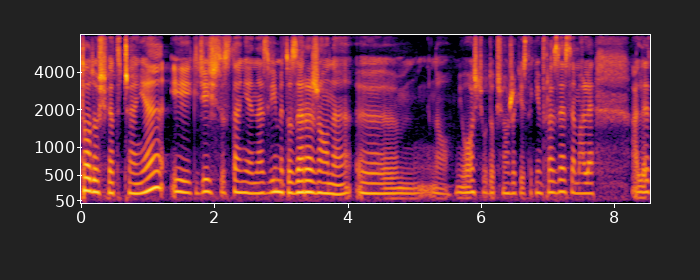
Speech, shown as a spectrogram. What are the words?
to doświadczenie i gdzieś zostanie, nazwijmy to, zarażone no, miłością do książek, jest takim frazesem, ale, ale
